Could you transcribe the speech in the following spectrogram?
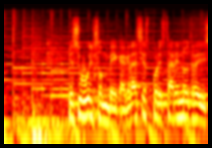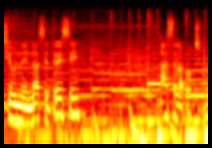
Yo soy Wilson Vega. Gracias por estar en otra edición de Enlace 13. Hasta la próxima.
